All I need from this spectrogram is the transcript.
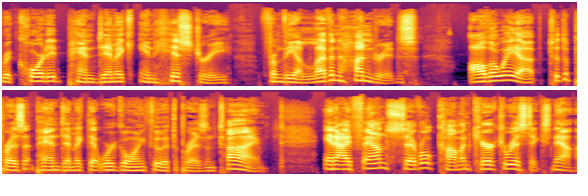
recorded pandemic in history from the 1100s all the way up to the present pandemic that we're going through at the present time. And I found several common characteristics. Now,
